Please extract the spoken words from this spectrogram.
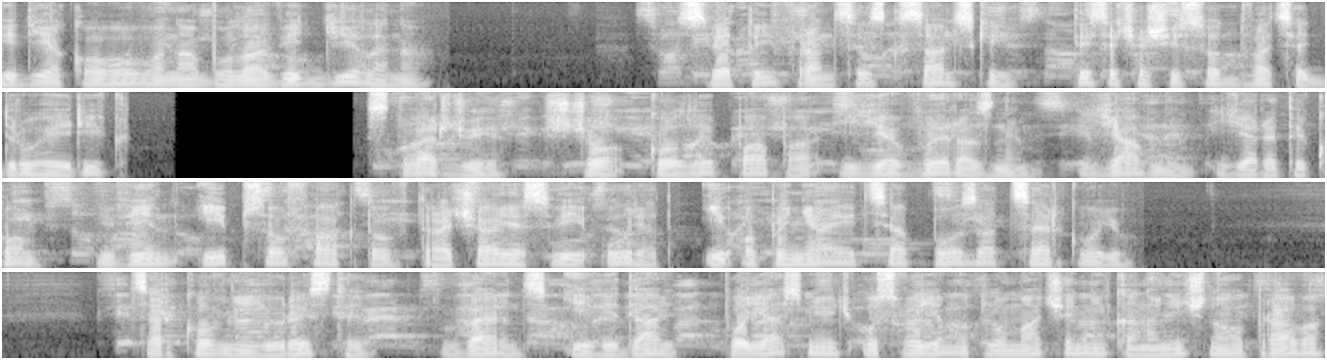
від якого вона була відділена. Святий Франциск Сальський, 1622 рік, стверджує, що коли папа є виразним, явним єретиком, він іпсофакто втрачає свій уряд і опиняється поза церквою. Церковні юристи Вернс і Відаль пояснюють у своєму тлумаченні канонічного права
